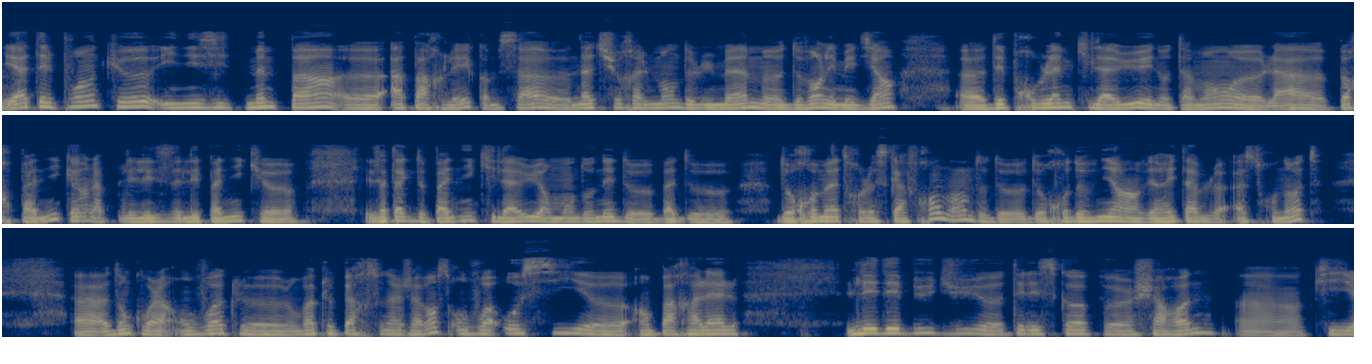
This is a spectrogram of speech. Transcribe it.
Et à tel point que il n'hésite même pas euh, à parler comme ça euh, naturellement de lui-même euh, devant les médias des problèmes qu'il a eu et notamment la peur panique, hein, les, paniques, les attaques de panique qu'il a eu à un moment donné de bah, de, de remettre le scaphandre, hein, de, de, de redevenir un véritable astronaute. Euh, donc voilà, on voit que le, on voit que le personnage avance. On voit aussi euh, en parallèle les débuts du euh, télescope Sharon, qui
